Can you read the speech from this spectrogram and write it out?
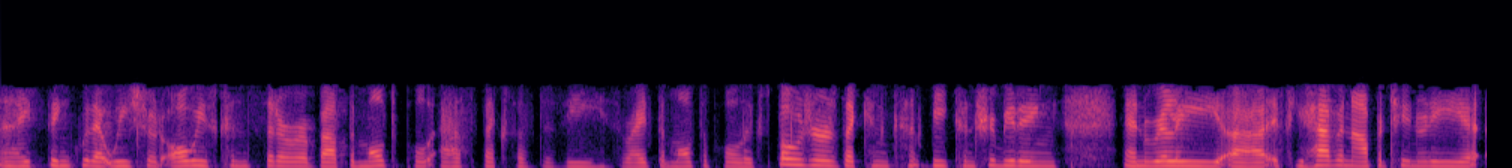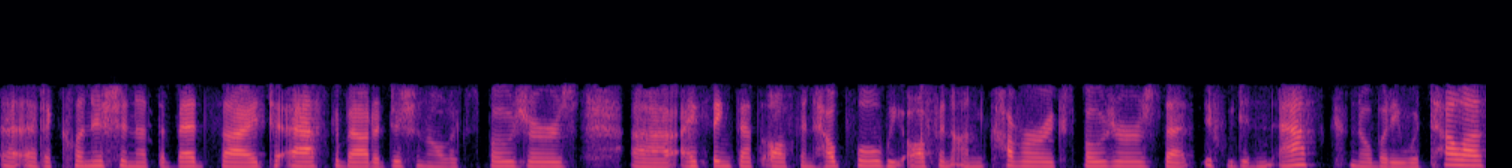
and I think that we should always consider about the multiple aspects of disease, right? The multiple exposures that can be contributing, and really, uh, if you have an opportunity uh, at a clinician at the bedside to ask about additional exposures, uh, I think that's often helpful. We often uncover exposures that if we didn't ask, nobody would tell us,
